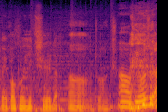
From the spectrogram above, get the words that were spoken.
朋对，包括一些吃的，友啊？主要是吃。哦，比如说，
